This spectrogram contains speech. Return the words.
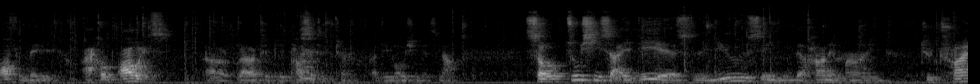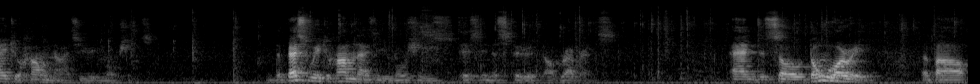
often maybe, I hope always, a relatively positive term, but emotion is not. So Zhu Xi's idea is using the heart and mind to try to harmonize your emotions. The best way to harmonize the emotions is in the spirit of reverence. And so don't worry about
